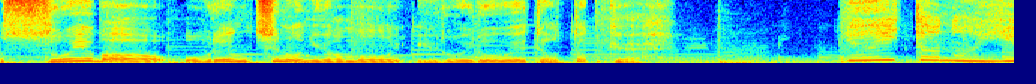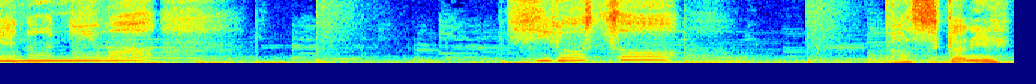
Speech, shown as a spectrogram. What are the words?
そういえば俺んちの庭もいろいろ植えてあったっけ？ユイトの家の庭。広そう。確かに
